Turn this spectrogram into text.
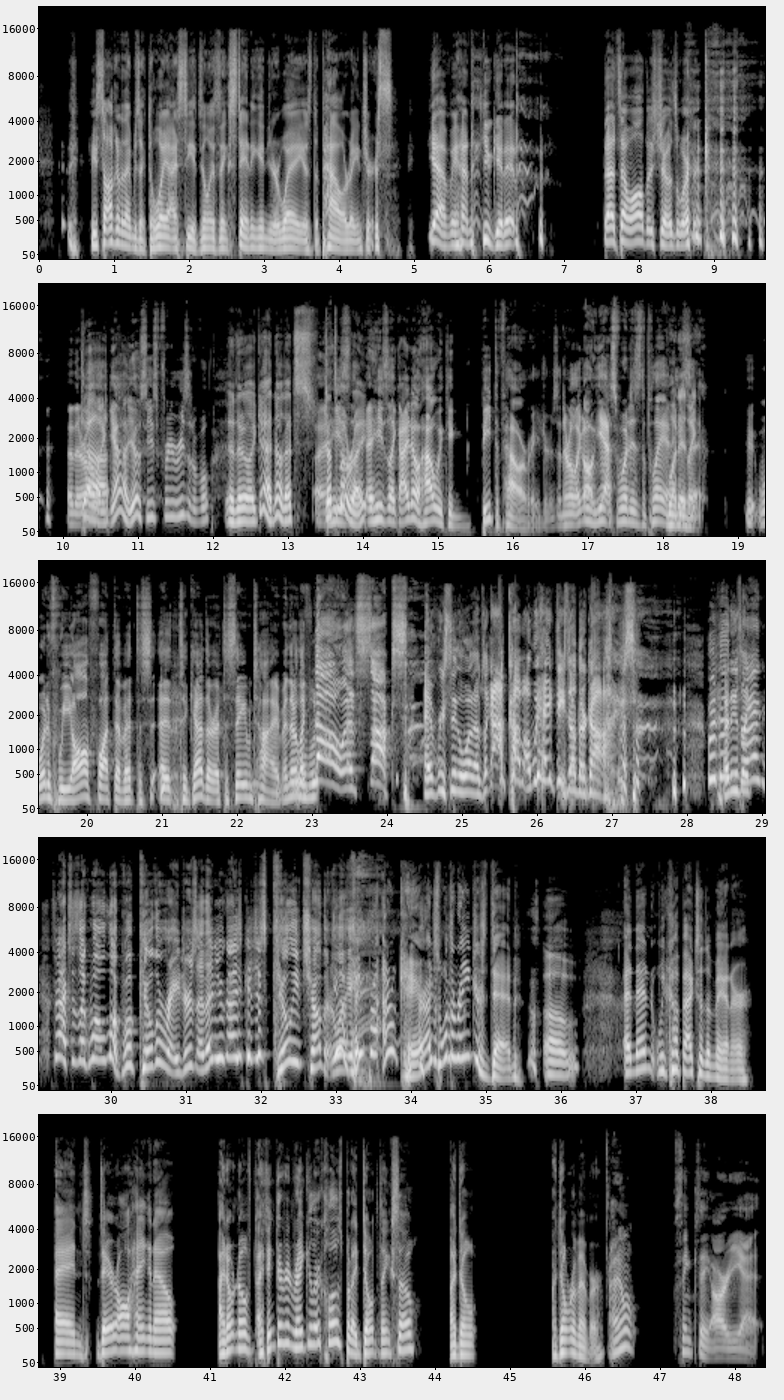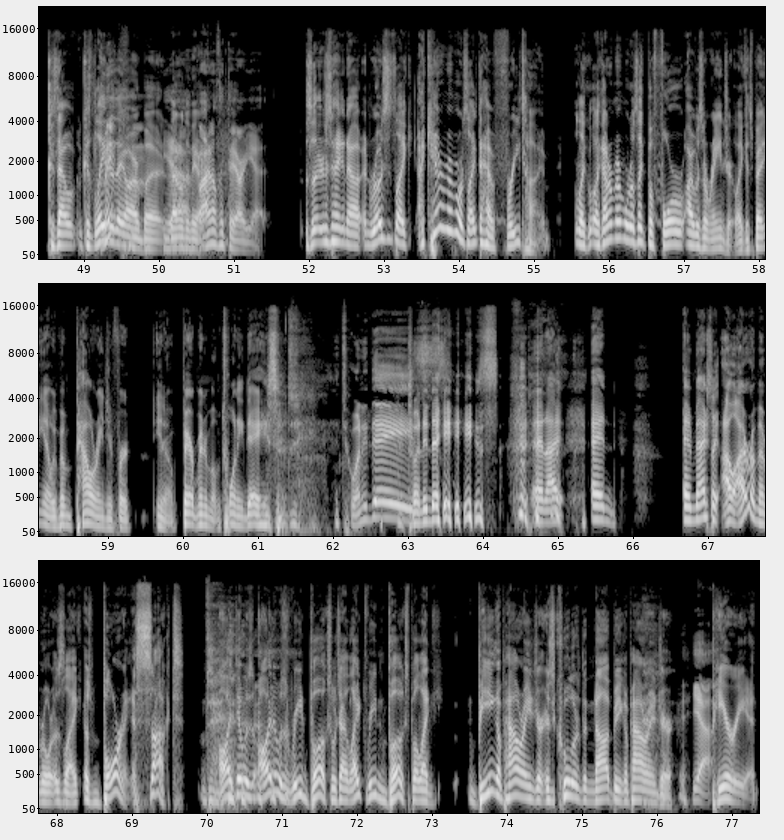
he's talking to them. He's like, the way I see it, the only thing standing in your way is the Power Rangers. yeah, man, you get it. That's how all the shows work. and they're Duh. all like, yeah, yes, he's pretty reasonable. And they're like, yeah, no, that's Uh, that's about right. And he's like, I know how we could beat the Power Rangers. And they're like, oh, yes, what is the plan? What He's is like, it? What if we all fought them at the, uh, together at the same time? And they're like, no, it sucks. Every single one of them's like, oh, come on, we hate these other guys. But then And he's like- Drax, Drax is like, well, look, we'll kill the Rangers, and then you guys can just kill each other. Yeah, like, paper, I don't care. I just want the Rangers dead. Um, and then we cut back to the manor, and they're all hanging out. I don't know if I think they're in regular clothes, but I don't think so. I don't. I don't remember I don't think they are yet. because that because later May- they are, hmm, but I don't think they are. I don't think they are yet. So they're just hanging out, and Rose is like, I can't remember what it's like to have free time. Like, like I don't remember what it was like before I was a ranger. Like it's been, you know, we've been Power Ranging for you know bare minimum twenty days. 20 days. 20 days and i and and max like oh i remember what it was like it was boring it sucked all i did was all i did was read books which i liked reading books but like being a power ranger is cooler than not being a power ranger yeah. period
